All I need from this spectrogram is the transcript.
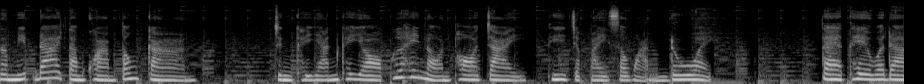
รมิตได้ตามความต้องการ จึงขยันขยอเพื่อให้หนอนพอใจที่จะไปสวรรค์ด้วย แต่เทวดา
